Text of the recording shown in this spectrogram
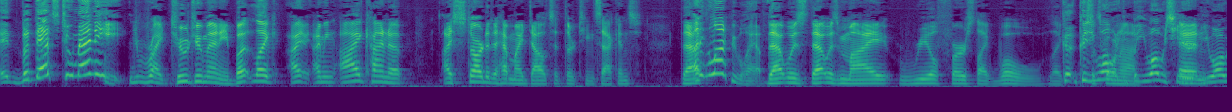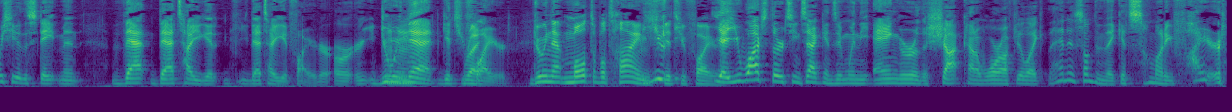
but- like, but that's too many. Right, two too many. But like I I mean I kind of I started to have my doubts at 13 seconds. That I think a lot of people have. that was that was my real first like whoa like because you always, but you always hear And- you always hear the statement that that's how you get that's how you get fired or, or doing that gets you Mm-hmm. right. fired. Doing that multiple times gets you fired. Yeah, you watch 13 seconds, and when the anger or the shock kind of wore off, you're like, that is something that gets somebody fired.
